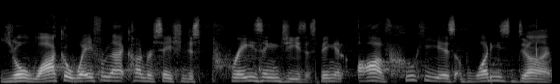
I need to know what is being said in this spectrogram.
you'll walk away from that conversation just praising Jesus, being in awe of who he is, of what he's done,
